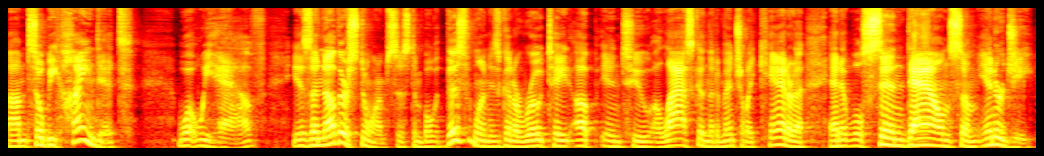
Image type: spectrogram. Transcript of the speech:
Um, so behind it, what we have is another storm system, but this one is going to rotate up into Alaska and then eventually Canada, and it will send down some energy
